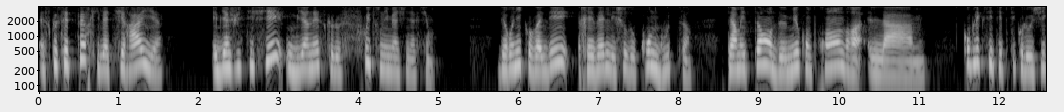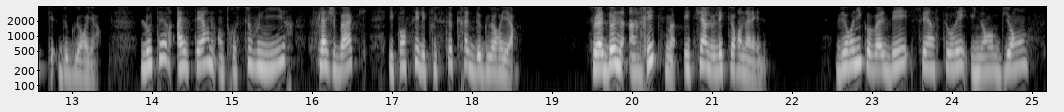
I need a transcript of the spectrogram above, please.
Est-ce que cette peur qui la tiraille est bien justifiée ou bien est-ce que le fruit de son imagination? Véronique Ovaldé révèle les choses au compte-gouttes, permettant de mieux comprendre la complexité psychologique de Gloria. L'auteur alterne entre souvenirs, flashbacks et pensées les plus secrètes de Gloria. Cela donne un rythme et tient le lecteur en haleine. Véronique Ovaldé s'est instauré une ambiance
